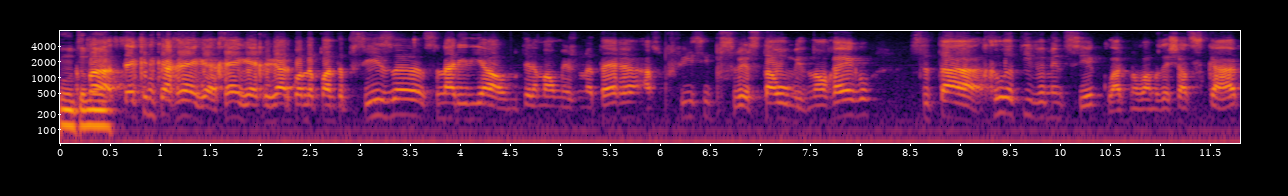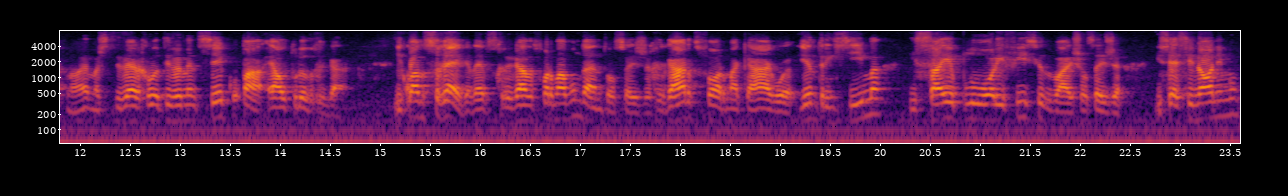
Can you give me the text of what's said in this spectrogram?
com também. Pá, técnica rega. Rega é regar quando a planta precisa. Cenário ideal, meter a mão mesmo na terra, à superfície, perceber se está úmido, não rego. Se está relativamente seco, claro que não vamos deixar de secar, não é? Mas se estiver relativamente seco, pá, é a altura de regar. E quando se rega, deve-se regar de forma abundante, ou seja, regar de forma a que a água entre em cima e saia pelo orifício de baixo, ou seja, Isso é sinónimo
